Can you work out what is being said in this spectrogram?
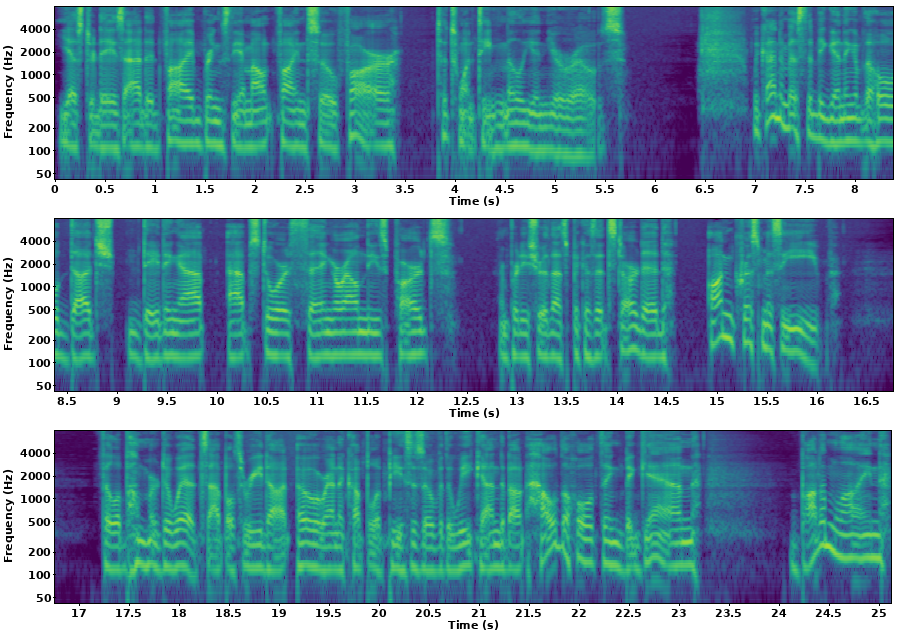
Yesterday's added 5 brings the amount fined so far to 20 million euros. We kind of missed the beginning of the whole Dutch dating app app store thing around these parts. I'm pretty sure that's because it started on Christmas Eve. Philip Elmer DeWitt's Apple 3.0 ran a couple of pieces over the weekend about how the whole thing began. Bottom line,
